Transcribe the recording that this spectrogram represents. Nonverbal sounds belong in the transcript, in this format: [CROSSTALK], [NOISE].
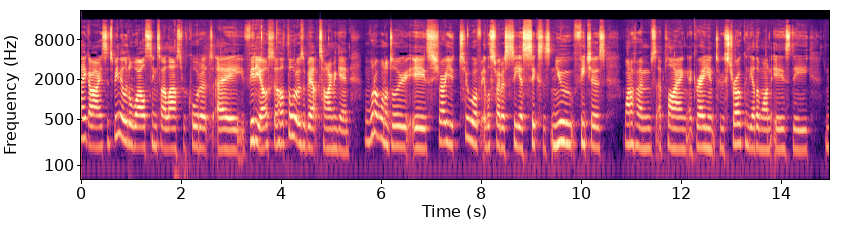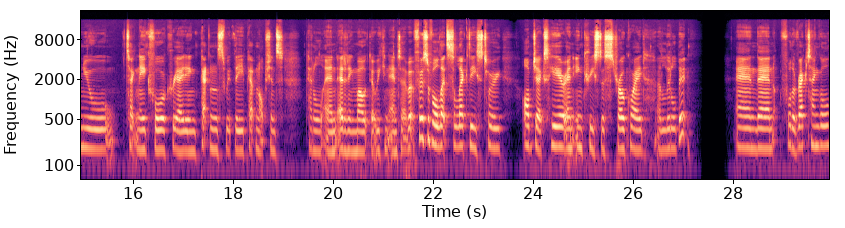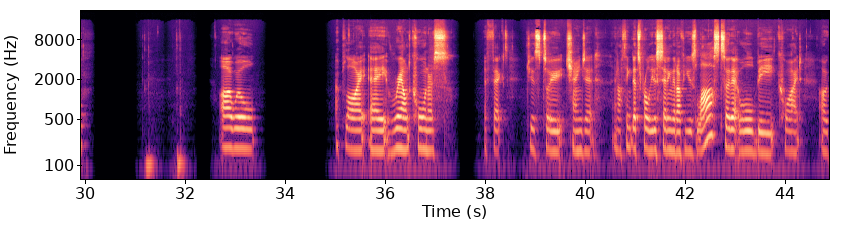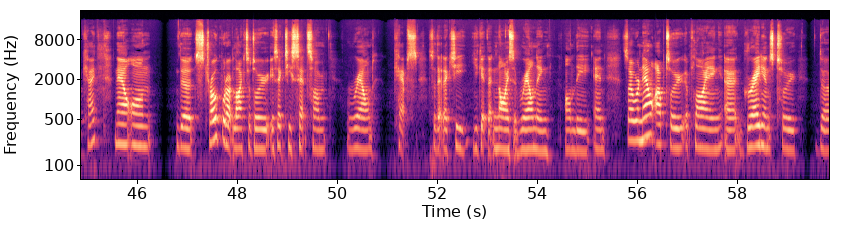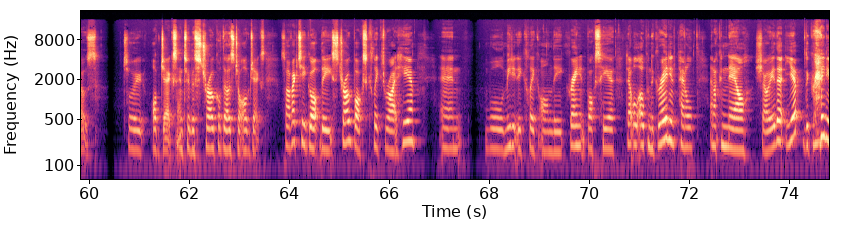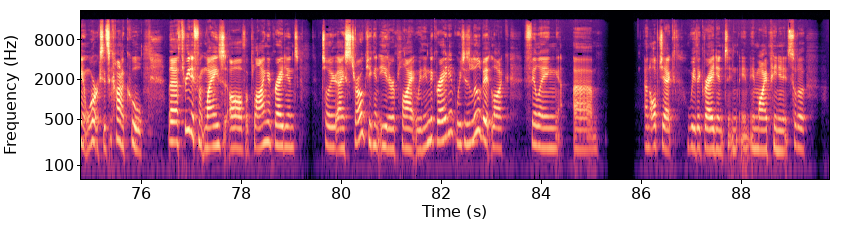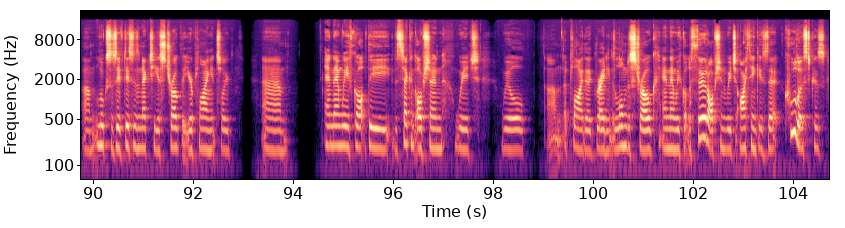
Hey guys, it's been a little while since I last recorded a video, so I thought it was about time again. What I want to do is show you two of Illustrator CS6's new features. One of them's applying a gradient to a stroke, and the other one is the new technique for creating patterns with the pattern options panel and editing mode that we can enter. But first of all, let's select these two objects here and increase the stroke weight a little bit. And then for the rectangle, I will apply a round corners effect just to change it. And I think that's probably the setting that I've used last, so that will be quite okay. Now on the stroke, what I'd like to do is actually set some round caps so that actually you get that nice rounding on the end. So we're now up to applying uh, a gradient to those two objects and to the stroke of those two objects. So I've actually got the stroke box clicked right here and we'll immediately click on the gradient box here. That will open the gradient panel and I can now show you that, yep, [LAUGHS] the gradient works. It's kind of cool. There are three different ways of applying a gradient to a stroke. You can either apply it within the gradient, which is a little bit like filling um, an object with a gradient, in, in, in my opinion. It sort of um, looks as if this isn't actually a stroke that you're applying it to. Um, and then we've got the, the second option, which will um, apply the gradient along the stroke. And then we've got the third option, which I think is the coolest because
